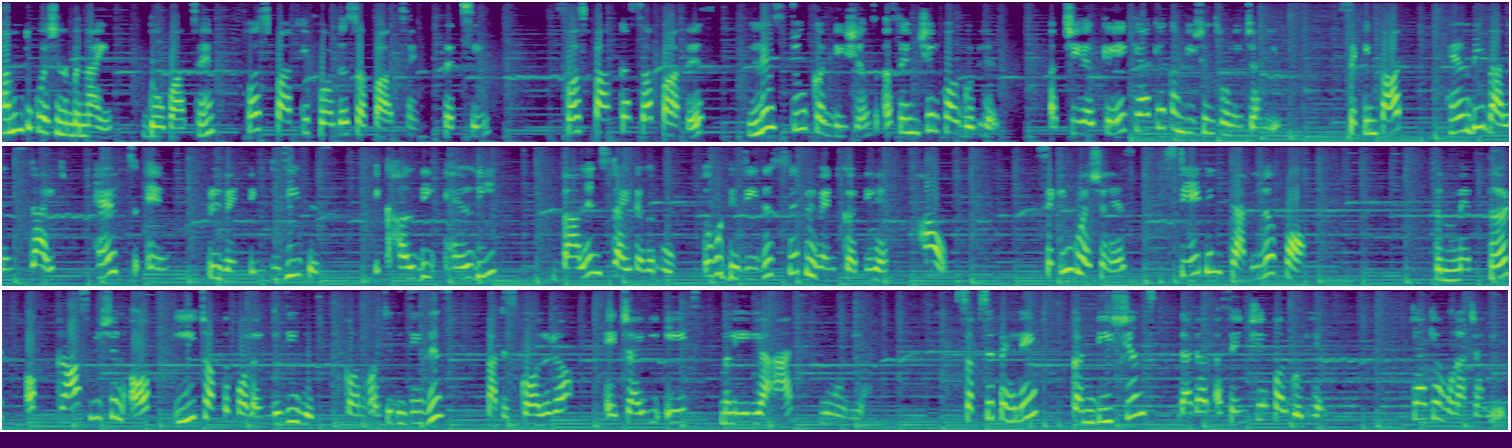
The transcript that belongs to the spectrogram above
Coming to question number nine दो parts हैं। First part के फर्दर सब पार्ट्स हैं। लेट्स सी फ़र्स्ट पार्ट का sub part is list two conditions essential for good health अच्छी health के लिए क्या क्या कंडीशंस होनी चाहिए? Second part healthy balance diet helps in preventing diseases एक हेल्दी हेल्दी बैलेंस डाइट अगर हो तो वो डिजीजेस से प्रिवेंट करती है। How second question is state in tabular form the method of transmission of each of the following diseases कौन कौन सी diseases that is cholera H I V AIDS malaria and pneumonia सबसे पहले conditions that are essential for good health क्या क्या होना चाहिए?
